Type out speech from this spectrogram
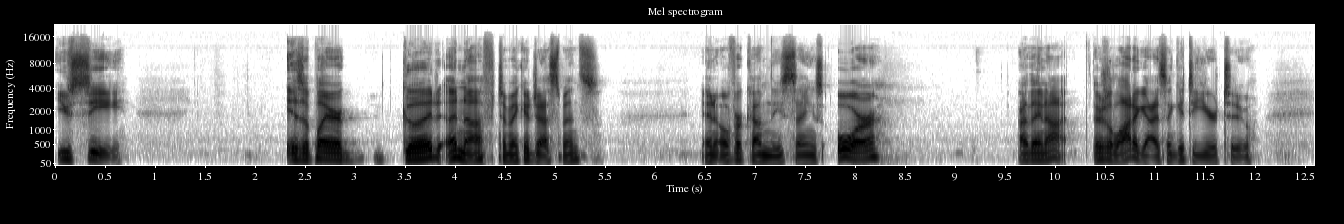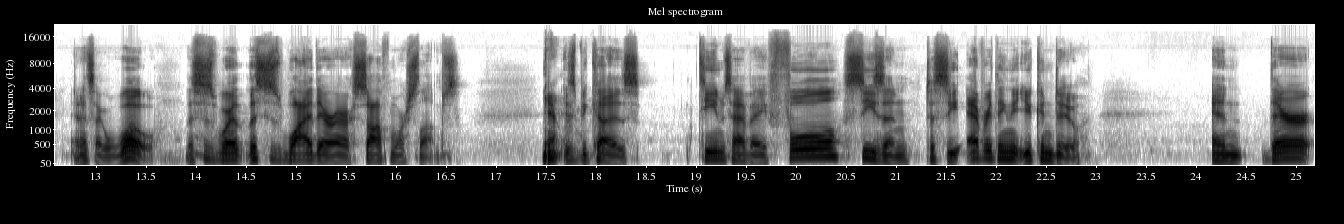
you see is a player good enough to make adjustments and overcome these things or are they not there's a lot of guys that get to year 2 and it's like whoa this is where this is why there are sophomore slumps Yeah. is because teams have a full season to see everything that you can do. And there,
